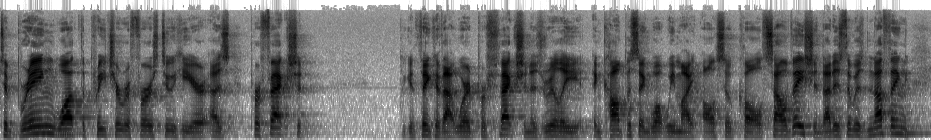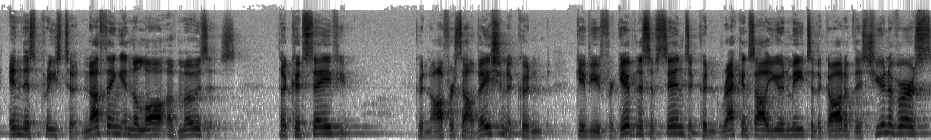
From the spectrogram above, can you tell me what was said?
to bring what the preacher refers to here as perfection. We can think of that word perfection as really encompassing what we might also call salvation. That is, there was nothing in this priesthood, nothing in the law of Moses that could save you. It couldn't offer salvation, it couldn't give you forgiveness of sins, it couldn't reconcile you and me to the God of this universe,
